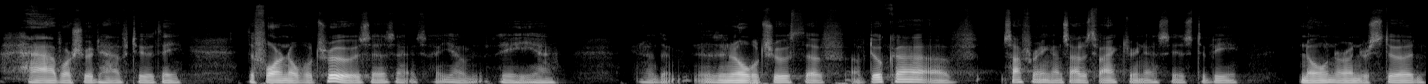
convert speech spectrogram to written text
have or should have to the the Four Noble Truths, is, as you know the uh, you know the, the noble truth of of dukkha of suffering unsatisfactoriness is to be known or understood.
